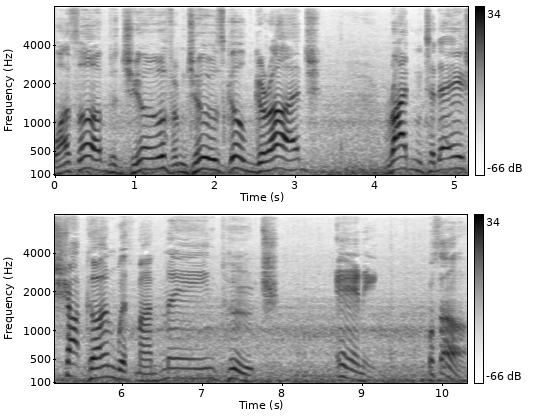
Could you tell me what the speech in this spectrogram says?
What's up, Joe from Joe's Golden Garage? Riding today shotgun with my main pooch, Annie. What's up?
